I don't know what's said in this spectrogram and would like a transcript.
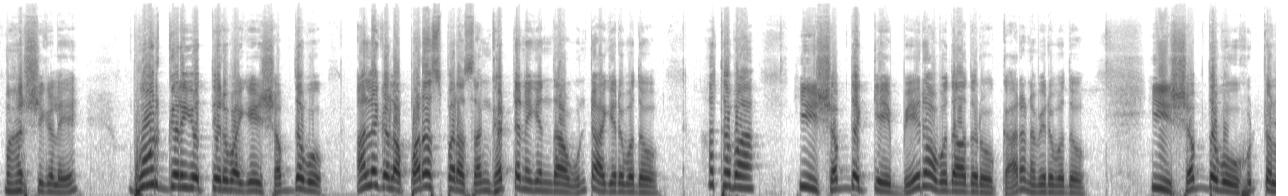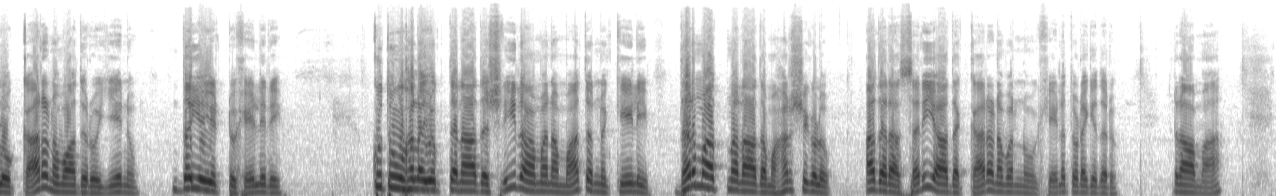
ಮಹರ್ಷಿಗಳೇ, ಭೂರ್ಗರಿಯುತ್ತಿರುವ ಈ ಶಬ್ದವು ಅಲೆಗಳ ಪರಸ್ಪರ ಸಂಘಟನೆಯಿಂದ ಉಂಟಾಗಿರುವುದು ಅಥವಾ ಈ ಶಬ್ದಕ್ಕೆ ಬೇರಾವುದಾದರೂ ಕಾರಣವಿರುವುದು? ಈ ಶಬ್ದವು ಹುಟ್ಟಲು ಕಾರಣವಾದರೂ ಏನು? ದಯೆಯಿಟ್ಟು ಹೇಳಿರಿ. ಕುತೂಹಲಯುಕ್ತನಾದ ಶ್ರೀರಾಮನ ಮಾತನ್ನು ಕೇಳಿ ಧರ್ಮಾತ್ಮನಾದ ಮಹರ್ಷಿಗಳು ಅದರ ಸರಿಯಾದ ಕಾರಣವನ್ನು ಹೇಳತೊಡಗಿದರು. ರಾಮ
